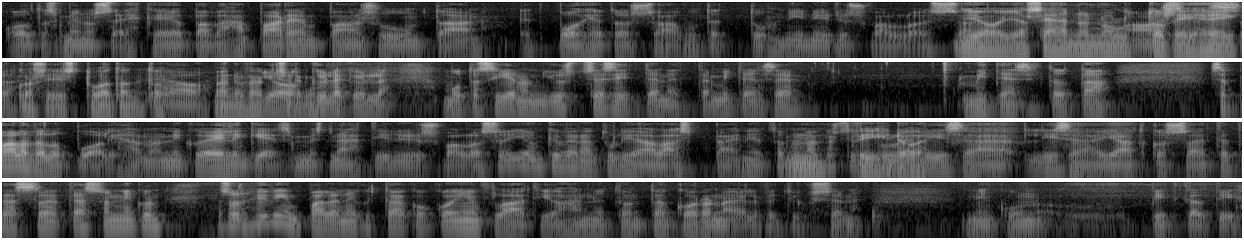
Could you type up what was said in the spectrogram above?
oltaisiin menossa ehkä jopa vähän parempaan suuntaan, että pohjat olisi saavutettu niin Yhdysvalloissa. Joo, ja sehän on ollut Aasiassa. tosi heikko siis tuotanto joo, joo, kyllä, kyllä. Mutta siinä on just se sitten, että miten se, miten se tota, se palvelupuolihan on, niin kuin eilenkin esimerkiksi nähtiin Yhdysvalloissa, jonkin verran tuli alaspäin ja todennäköisesti mm, tulee lisää, lisää jatkossa. Että tässä, tässä, on niin kuin, tässä on hyvin paljon, niin kuin tämä koko inflaatiohan nyt on tämän koronaelvytyksen niin kuin pitkälti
